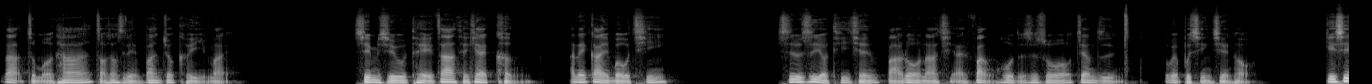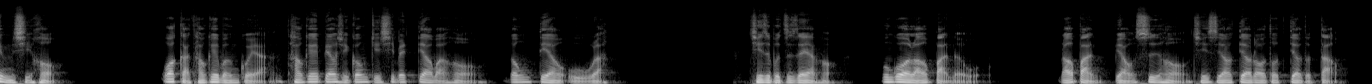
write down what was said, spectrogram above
那怎么他早上十点半就可以卖？是不是有提早提起来啃？安尼盖无钱？是不是有提前把肉拿起来放，或者是说这样子会不会不新鲜？吼，其实不是吼。我甲头家问过啊，头家表示讲其实要钓嘛吼，拢钓有啦。其实不是这样吼，问过老板了，我老板表示吼，其实要钓肉都钓得到。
